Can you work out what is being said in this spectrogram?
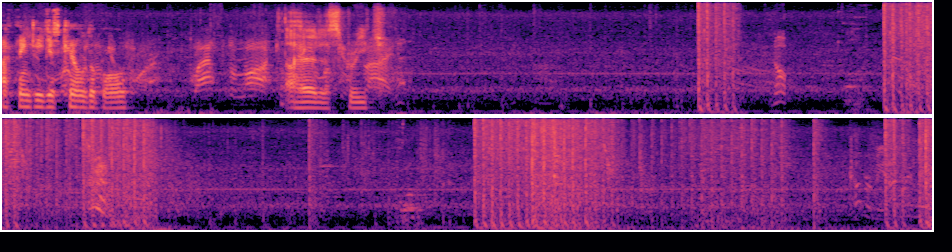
I think he just killed ball. The lock. I heard a screech. inside. No. Cover me. I'm reloading.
